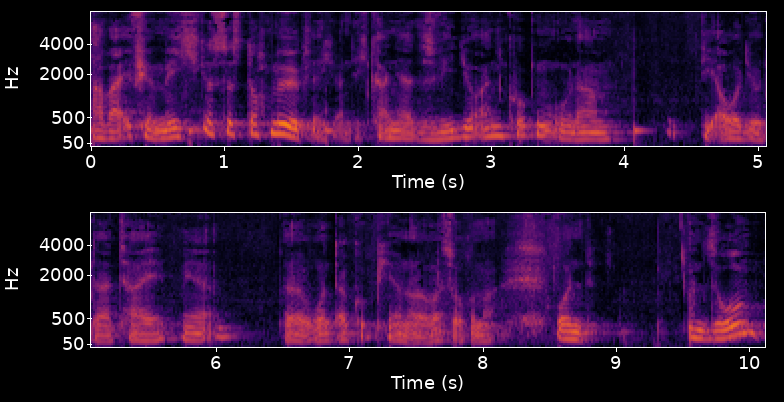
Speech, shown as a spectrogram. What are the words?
aber für mich ist es doch möglich. Und ich kann ja das Video angucken oder die Audiodatei mir äh, runterkopieren oder was auch immer. Und Und so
